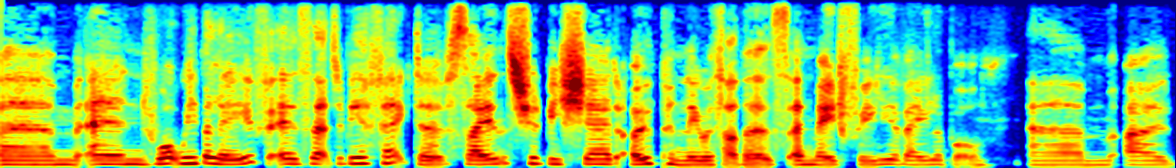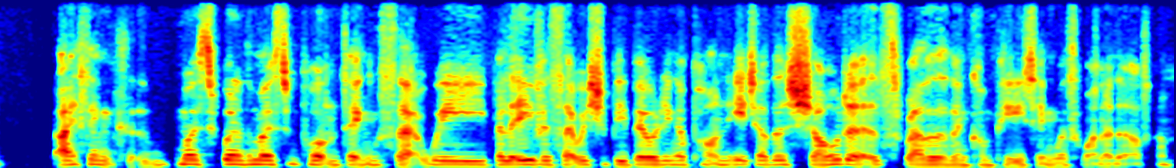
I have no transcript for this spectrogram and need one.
Um, and what we believe is that to be effective, science should be shared openly with others and made freely available. Um, I, I think most one of the most important things that we believe is that we should be building upon each other's shoulders rather than competing with one another.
